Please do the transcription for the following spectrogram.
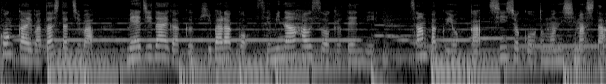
今回私たちは明治大学桧原湖セミナーハウスを拠点に3泊4日寝食を共にしました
